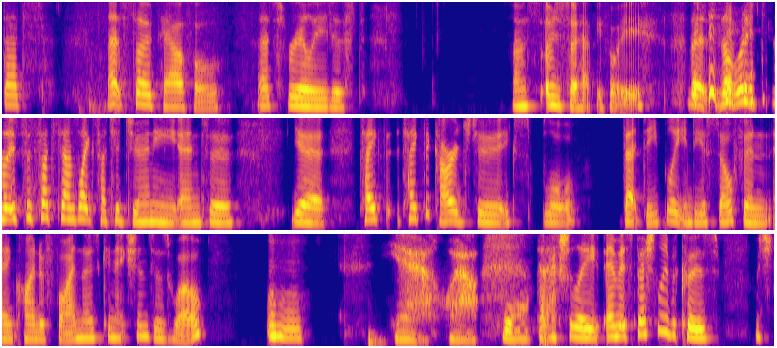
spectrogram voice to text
That's that's so powerful. That's really just I'm I'm just so happy for you. That that what a, it's just such sounds like such a journey and to yeah, take take the courage to explore that deeply into yourself and and kind of find those connections as well. hmm Yeah, wow. yeah That actually and especially because which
